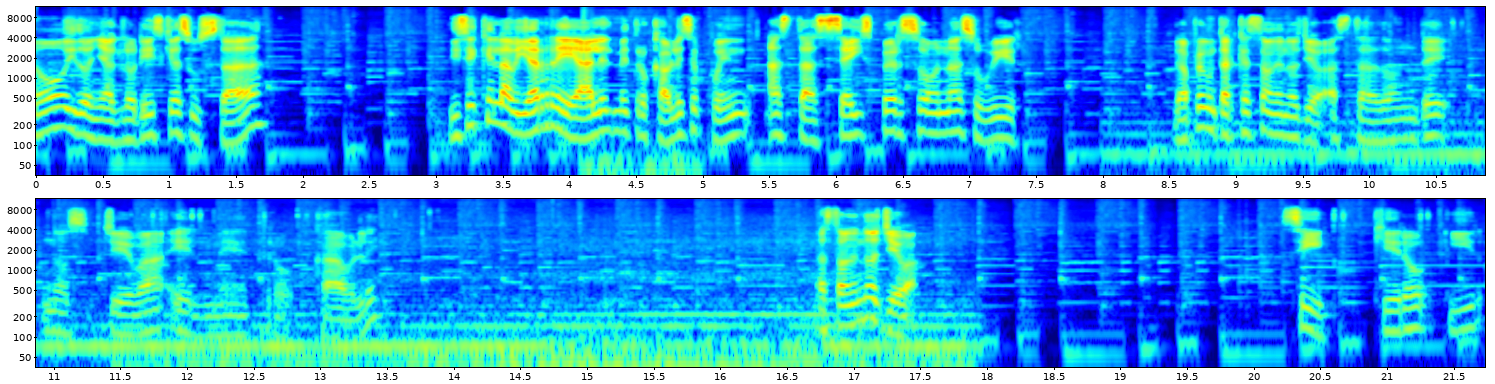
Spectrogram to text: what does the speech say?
No, y doña Gloria es que asustada. Dice que en la vida real el metrocable se pueden hasta seis personas subir. Le voy a preguntar que hasta dónde nos lleva. ¿Hasta dónde nos lleva el metrocable? ¿Hasta dónde nos lleva? Sí, quiero ir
